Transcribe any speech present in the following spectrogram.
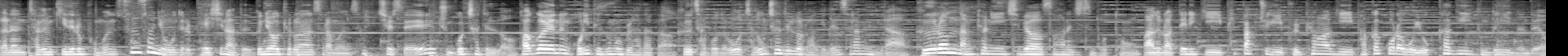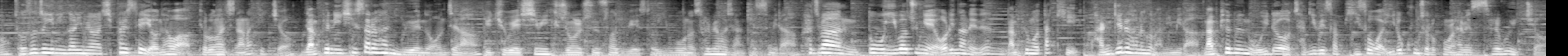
라는 작은 기대를 품은 순수한 영혼들을 배신하듯 그녀와 결혼한 사람은 37세의 중고차 딜러 과거에는 고리 대금업을 하다가 그 자본으로 자동차 딜러를 하게 된 사람입니다. 그런 남편이 집에 와서 하는 짓은 보통 마누라 때리기, 핍박주기, 불평하기, 바깥고라고 욕하기 등등이 있는데요. 정상적인 인간이면 18세 연하와 결혼하진 않았겠죠. 남편이 식사를 한 이후에는 언제나 유튜브의 심의 규정을 준수하기 위해서 이 부분은 설명하지 않겠습니다. 하지만 또 이 와중에 어린 아내는 남편과 딱히 관계를 하는 건 아닙니다. 남편은 오히려 자기 회사 비서와 이 러쿵 저러쿵을 하면서 살고 있죠.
